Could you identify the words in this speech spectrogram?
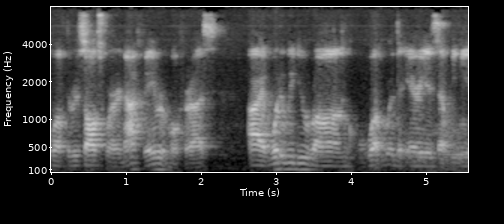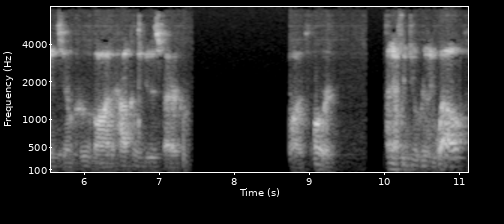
well, if the results were not favorable for us, all right, what did we do wrong? What were the areas that we needed to improve on? How can we do this better going forward? And if we do really well,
